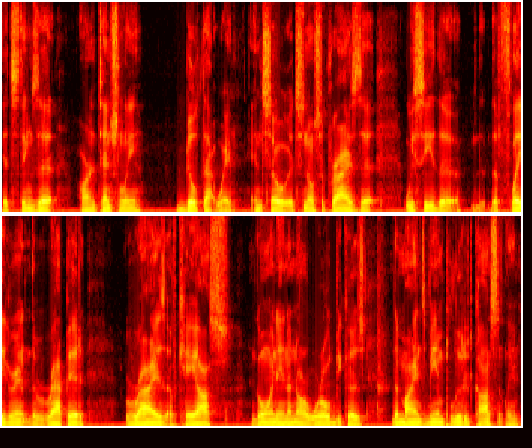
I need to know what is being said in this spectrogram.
It's things that are intentionally built that way. And so it's no surprise that we see the the flagrant, the rapid rise of chaos going in in our world because the mind's being polluted constantly.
